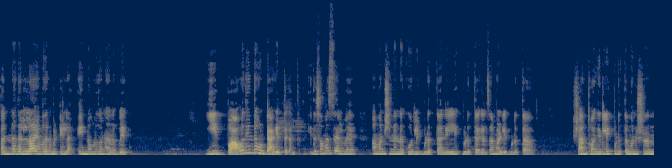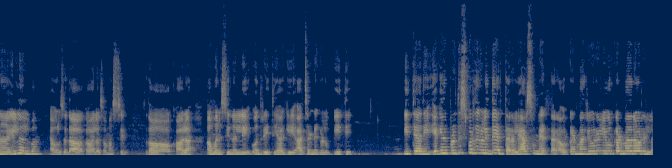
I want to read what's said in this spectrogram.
ತನ್ನದಲ್ಲ ಎಂಬುದನ್ನು ಬಿಟ್ಟಿಲ್ಲ. ಇನ್ನೊಬ್ರದ್ದು ನನಗೆ ಬೇಕು. ಈ ಭಾವದಿಂದ ಉಂಟಾಗಿರ್ತಕ್ಕಂಥದ್ದು. ಇದು ಸಮಸ್ಯೆ ಅಲ್ವೇ? ಆ ಮನುಷ್ಯನನ್ನು ಕೂರ್ಲಿಕ್ಕೆ ಬಿಡುತ್ತಾ ನಿಲ್ಲಿಕ್ಕೆ ಬಿಡುತ್ತಾ, ಕೆಲಸ ಮಾಡ್ಲಿಕ್ಕೆ ಬಿಡುತ್ತಾ? ಶಾಂತವಾಗಿರ್ಲಿಕ್ಕೆ ಬಿಡುತ್ತಾ ಮನುಷ್ಯರನ್ನ? ಇಲ್ಲ ಅಲ್ವಾ? ಯಾವಾಗಲೂ ಸದಾ ಕಾಲ ಸಮಸ್ಯೆ ಸದಾ ಕಾಲ ಆ ಮನಸ್ಸಿನಲ್ಲಿ ಒಂದು ರೀತಿಯಾಗಿ ಆಚರಣೆಗಳು, ಭೀತಿ. ಇತ್ಯಾದಿ. ಯಾಕೆಂದ್ರೆ ಪ್ರತಿಸ್ಪರ್ಧಿಗಳಿದ್ದೇ ಇರ್ತಾರಲ್ಲ, ಯಾರು ಸುಮ್ಮನೆ ಇರ್ತಾರೆ? ಅವ್ರು ಕಡಿಮೆ ಆದ್ರೆ ಇವರಿಲ್ಲ, ಇವ್ರು ಕಡಿಮೆ ಆದ್ರೆ ಅವರಿಲ್ಲ.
